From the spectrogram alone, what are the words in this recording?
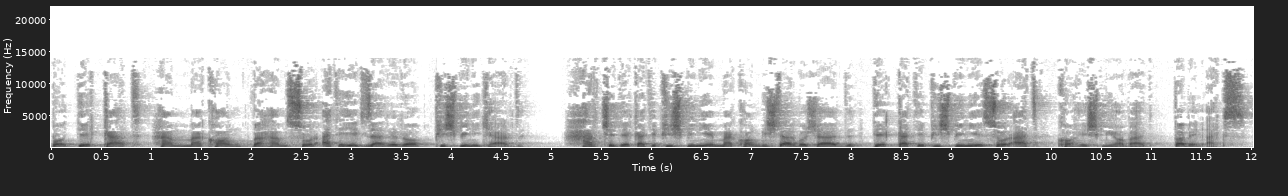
با دقت هم مکان و هم سرعت یک ذره را پیش بینی کرد. هرچه دقت پیشبینی مکان بیشتر باشد دقت پیشبینی سرعت کاهش می‌یابد. و بالعکس.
